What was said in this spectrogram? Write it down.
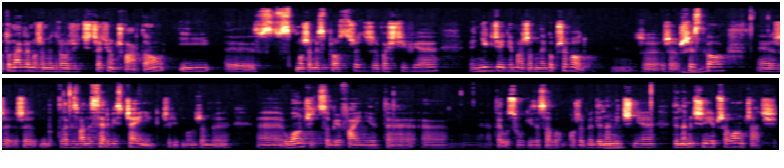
no to nagle możemy zrobić trzecią, czwartą i y, możemy spostrzec, że właściwie nigdzie nie ma żadnego przewodu. Że, że mhm. wszystko, y, że, że tak zwany service chaining, czyli możemy y, łączyć sobie fajnie te, te usługi ze sobą. Możemy dynamicznie, dynamicznie je przełączać,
